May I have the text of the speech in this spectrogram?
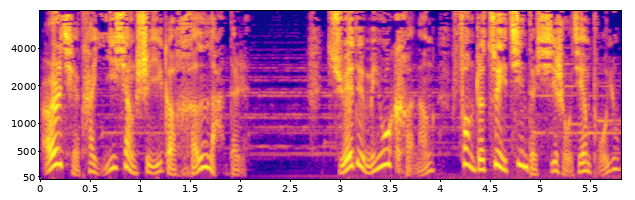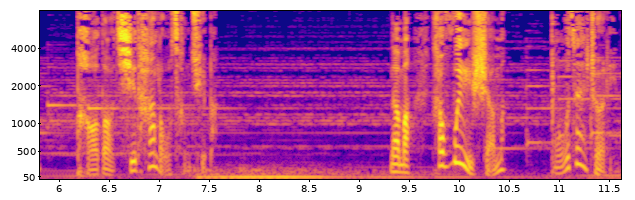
而且他一向是一个很懒的人，绝对没有可能放着最近的洗手间不用，跑到其他楼层去吧？那么他为什么不在这里呢？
